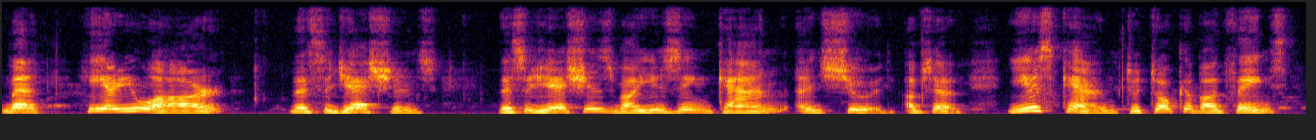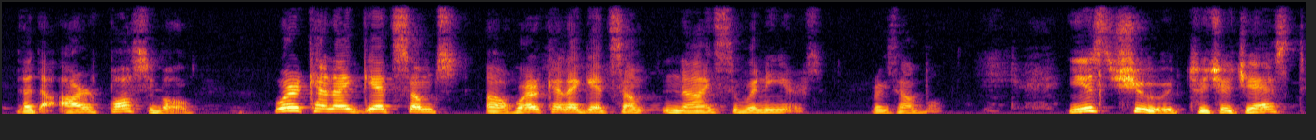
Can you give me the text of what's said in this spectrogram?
but here you are the suggestions the suggestions by using can and should observe use can to talk about things that are possible where can I get some uh, where can I get some nice souvenirs for example use should to suggest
